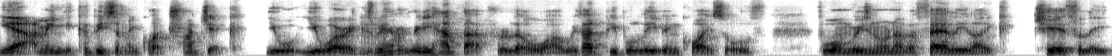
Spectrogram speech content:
Yeah, I mean, it could be something quite tragic. You you worry because mm. we haven't really had that for a little while. We've had people leaving quite sort of, for one reason or another, fairly like cheerfully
